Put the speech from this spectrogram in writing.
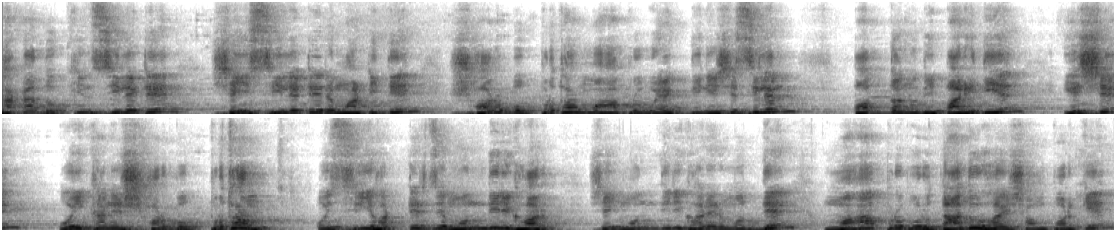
ঢাকা দক্ষিণ সিলেটে, সেই সিলেটের মাটিতে সর্বপ্রথম মহাপ্রভু একদিন এসেছিলেন পদ্মা নদী পাড়ি দিয়ে, এসে ওইখানে সর্বপ্রথম ওই শ্রীহট্টের যে মন্দির ঘর সেই মন্দির ঘরের মধ্যে মহাপ্রভুর দাদু হয় সম্পর্কে।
